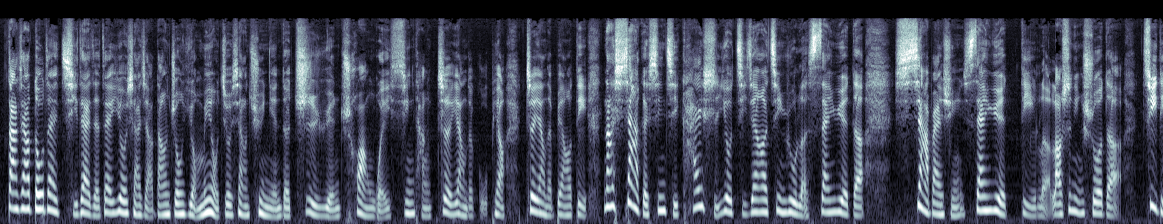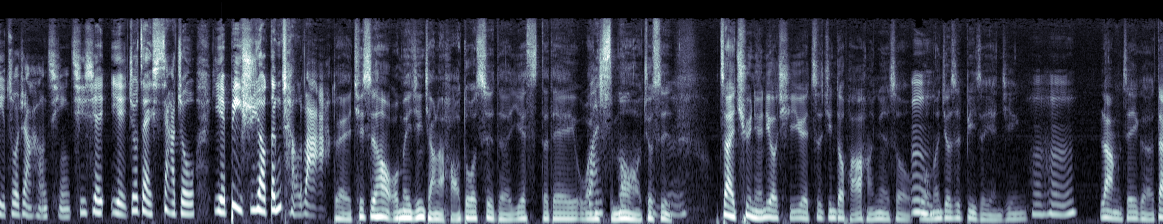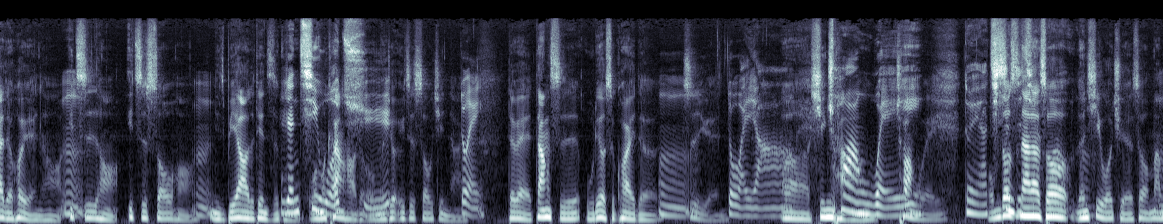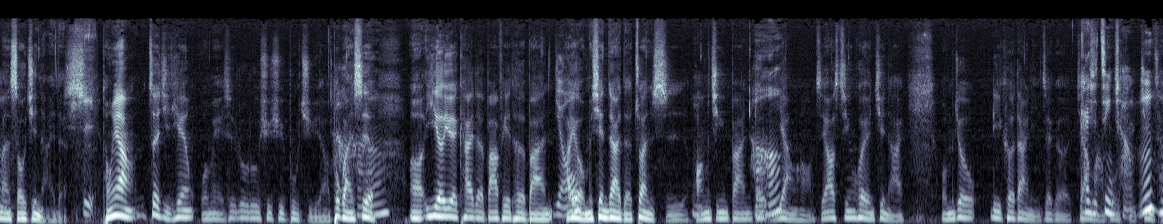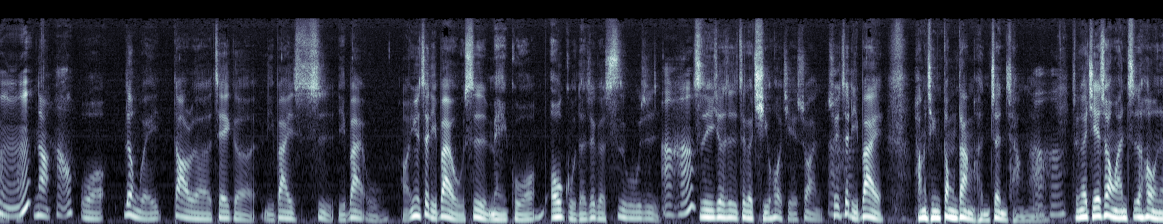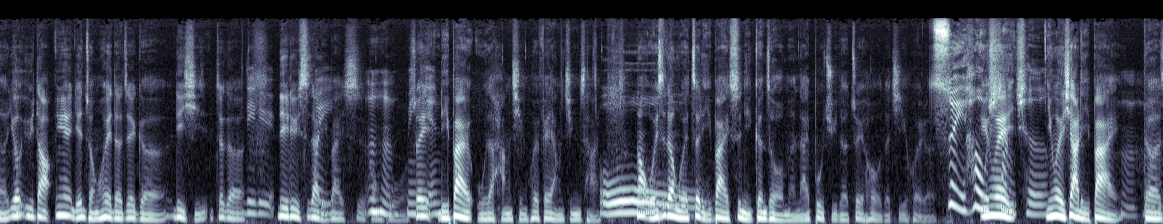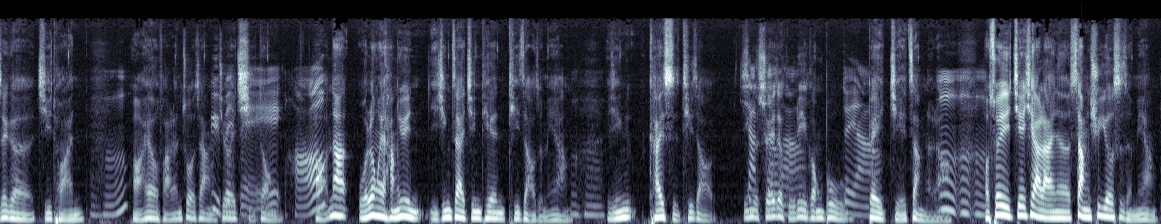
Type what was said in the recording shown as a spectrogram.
大家都在期待着，在右下角当中有没有就像去年的智源、创维、新唐这样的股票，这样的标的？那下个星期开始又即将要进入了三月的下半旬，三月底了。老师您说的季底作战行情，其实也就在下周也必须要登场了吧？对，其实哈，我们已经讲了好多次的 yesterday once more，more，就是嗯在去年六七月资金都跑到航运的时候，嗯我们就是闭着眼睛，嗯哼，让这个带着会员哦，嗯。一支哈，一支收哈嗯，你不要的电子股，人气我看好的，我们就一直收进来，对。对不对？当时五六十块的嗯智源，对呀、呃，新创维。创维，对呀、我们都是在那时候人气气我取的时候慢慢收进来的。是，同样这几天我们也是陆陆续续布局啊，不管是啊呃一二月开的巴菲特班，有。还有我们现在的钻石、黄金班都一样哈。只要新会员进来，我们就立刻带你这个开始进场进场。那好，我认为到了这个礼拜四、礼拜五啊，因为这礼拜五是美国欧股的这个四巫日。啊哈，之一就是这个期货结算，所以这礼拜行情动荡很正常啊整个结算完之后呢，又遇到因为联总会的这个利息这个利率利率是在礼拜四公布，所以礼拜五的行情会非常精彩。哦那我也是认为这礼拜是你跟着我们来布局的最后的机会了，最后上车，因为下礼拜嗯的这个集团嗯，啊，还有法人做账就会启动好，那我认为航运已经在今天提早怎么样？已经开始提早，因为随着股利公布被结账了啦。嗯嗯嗯，好，所以接下来呢，上去又是怎么样？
